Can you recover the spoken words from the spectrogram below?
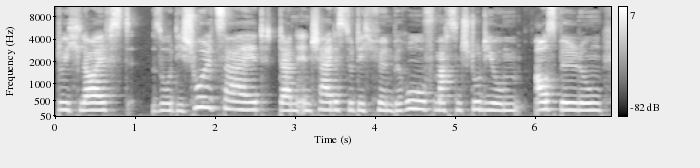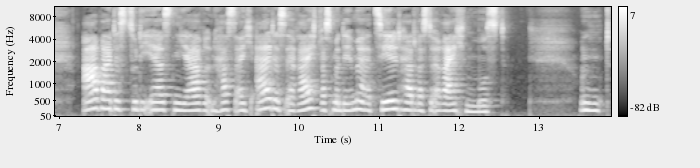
durchläufst so die Schulzeit, dann entscheidest du dich für einen Beruf, machst ein Studium, Ausbildung, arbeitest du die ersten Jahre und hast eigentlich all das erreicht, was man dir immer erzählt hat, was du erreichen musst. Und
